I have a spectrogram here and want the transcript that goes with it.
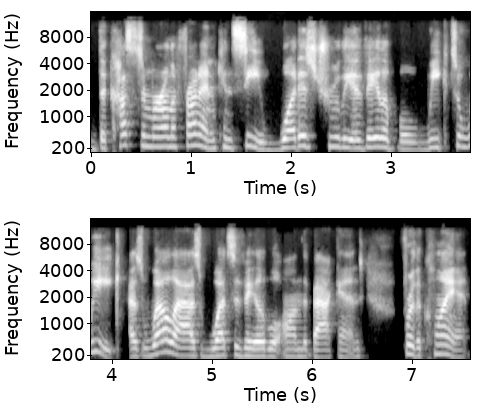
the customer on the front end can see what is truly available week to week, as well as what's available on the back end for the client.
